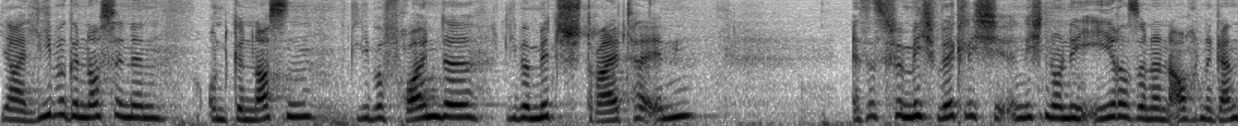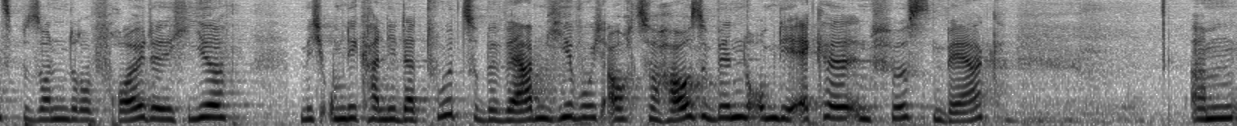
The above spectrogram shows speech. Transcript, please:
Ja, liebe Genossinnen und Genossen, liebe Freunde, liebe MitstreiterInnen, es ist für mich wirklich nicht nur eine Ehre, sondern auch eine ganz besondere Freude, hier mich um die Kandidatur zu bewerben, hier, wo ich auch zu Hause bin, um die Ecke in Fürstenberg. Ähm,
